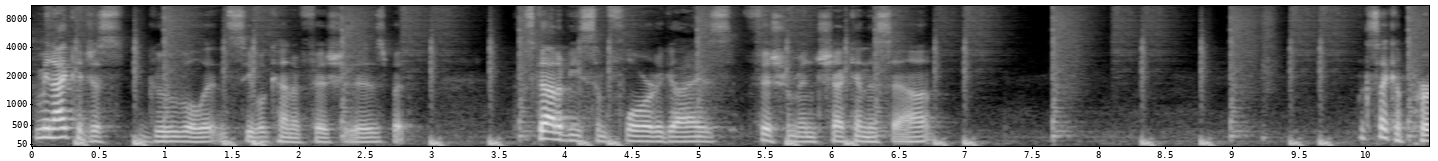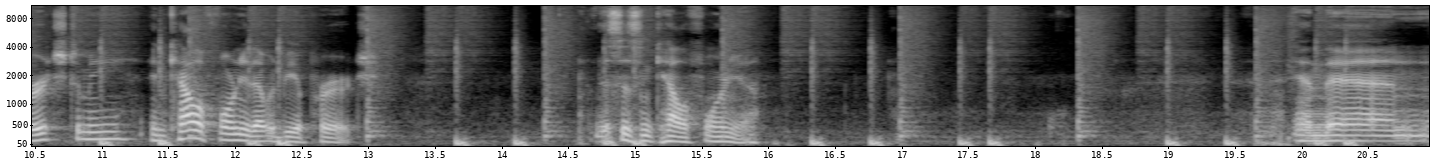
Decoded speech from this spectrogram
I mean, I could just Google it and see what kind of fish it is, but There's got to be some Florida guys, fishermen checking this out. Looks like a perch to me. In California, that would be a perch. This isn't California. And then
